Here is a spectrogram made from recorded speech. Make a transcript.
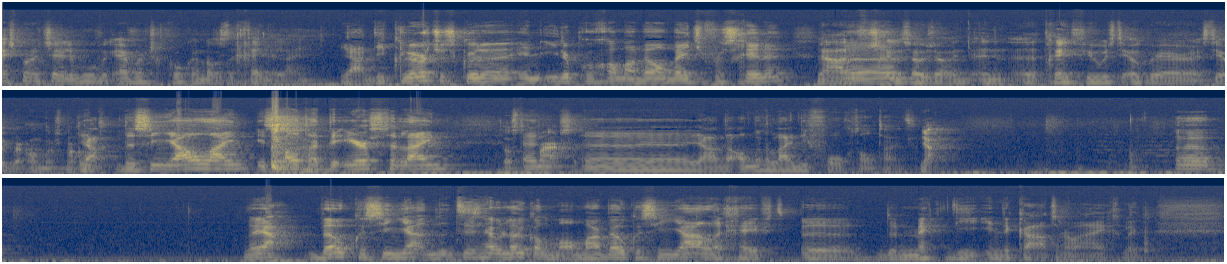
exponentiële moving average getrokken en dat is de gele lijn. Ja, die kleurtjes kunnen in ieder programma wel een beetje verschillen. Ja, de Eh, verschillen sowieso. In, in eh, TradeView is die, ook weer, is die ook weer anders. Maar goed, Ja, de signaallijn is altijd de eerste lijn. dat is de En paarse. eh, ja, de andere lijn die volgt altijd. Ja. Nou ja, welke signalen... Het is heel leuk allemaal, maar welke signalen geeft de MACD-indicator nou eigenlijk?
